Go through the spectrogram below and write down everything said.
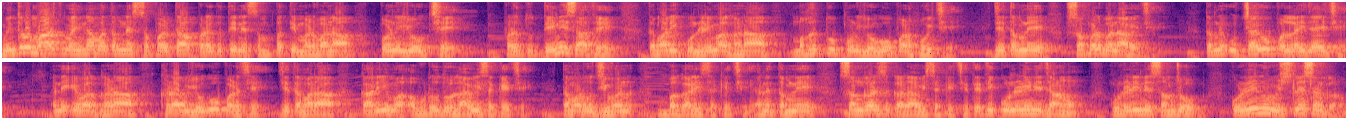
મિત્રો, માર્ચ મહિનામાં તમને સફળતા, પ્રગતિ અને સંપત્તિ મળવાના પણ યોગ છે. પરંતુ તેની સાથે તમારી કુંડળીમાં ઘણા મહત્વપૂર્ણ યોગો પણ હોય છે, જે તમને સફળ બનાવે છે, તમને ઊંચાઈઓ પર લઈ જાય છે અને એવા ઘણા ખરાબ યોગો પણ છે, જે તમારા કાર્યમાં અવરોધો લાવી શકે છે. તમારું જીવન બગાડી શકે છે અને તમને સંઘર્ષ કરાવી શકે છે. તેથી કુંડળીને જાણો, કુંડળીને સમજો, કુંડળીનું વિશ્લેષણ કરો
